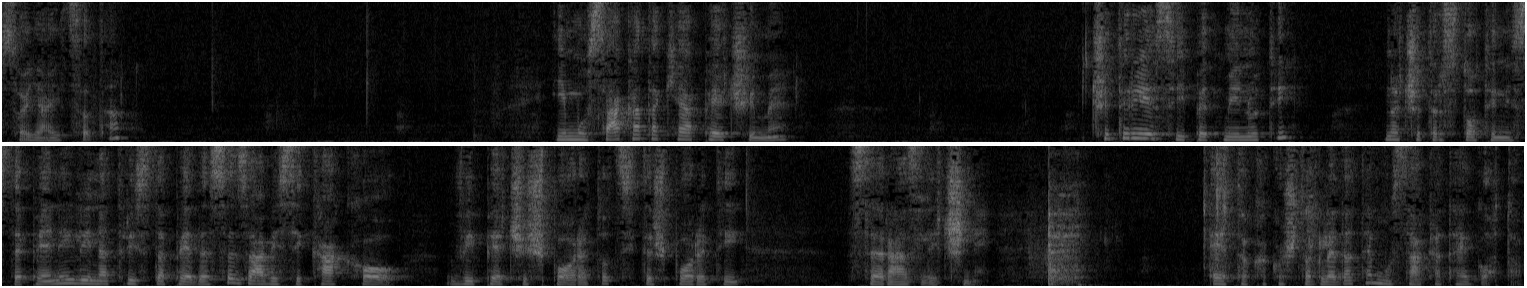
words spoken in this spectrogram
со јајцата. И мусаката ќе ја печиме 45 минути на 400 степени или на 350, зависи како ви печи шпоретот. Сите шпорети се различни. Ето како што гледате, мусаката е готова.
